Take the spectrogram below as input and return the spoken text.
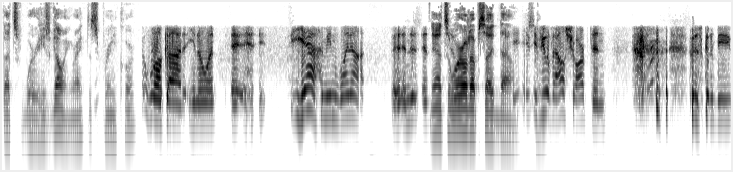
that's where he's going, right? The Supreme Court. Well, God, you know what? Eh, eh, Yeah, I mean, why not? And it- it- Yeah, it's a world upside down. if, if you have Al Sharpton, who's going to be,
